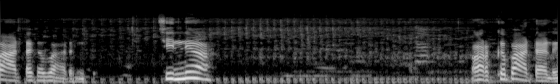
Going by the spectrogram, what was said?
പാട്ടൊക്കെ പാടുന്നത്. ചിന്നു ഉറക്ക പാട്ടാട്.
